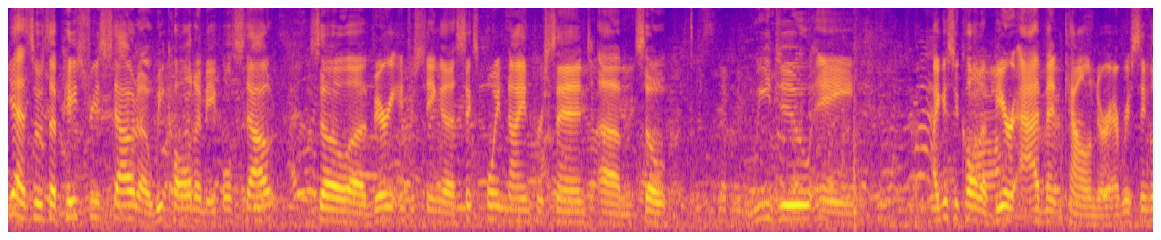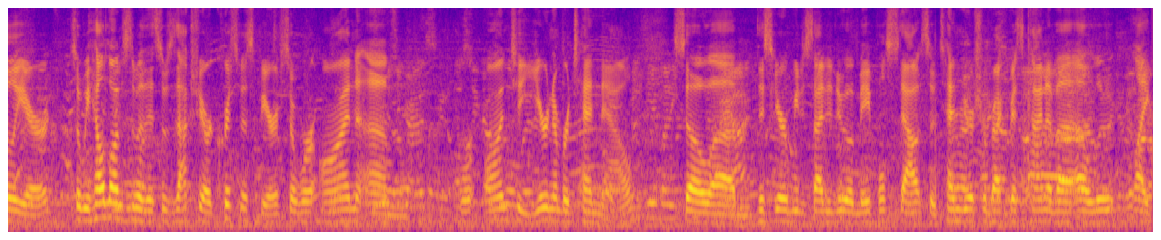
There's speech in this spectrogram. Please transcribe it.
yeah, so it's a pastry stout. Uh, we call it a maple stout. So uh, very interesting, uh, 6.9%. Um, so we do a I guess we call it a beer advent calendar every single year. So we held on to some of this. It was actually our Christmas beer. So we're on um, we're on to year number 10 now. So um, this year we decided to do a maple stout. So 10 beers for breakfast, kind of a, like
